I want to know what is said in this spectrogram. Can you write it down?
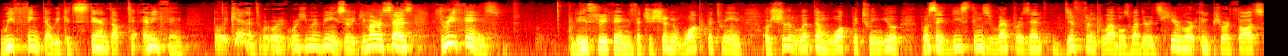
we think that we could stand up to anything, but we can't. We're, we're, we're human beings. So the Gemara says three things these three things that you shouldn't walk between or shouldn't let them walk between you. We'll say these things represent different levels, whether it's here or impure thoughts,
